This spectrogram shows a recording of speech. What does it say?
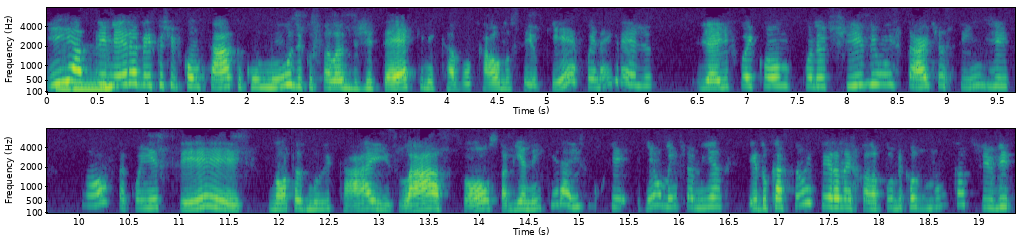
E uhum. a primeira vez que eu tive contato com músicos falando de técnica, vocal, não sei o quê, foi na igreja. E aí foi com, quando eu tive um start assim de, nossa, conhecer, notas musicais, lá, sol, sabia nem que era isso, porque realmente a minha educação inteira na escola pública eu nunca tive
